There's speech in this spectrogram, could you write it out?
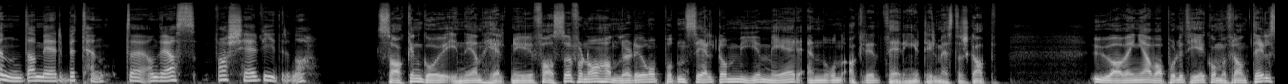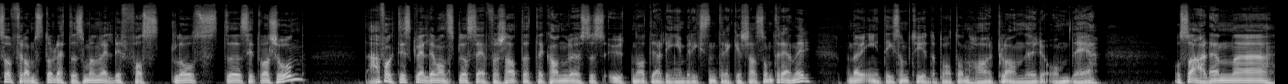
enda mer betent, Andreas. Hva skjer videre nå? Saken går jo inn i en helt ny fase, for nå handler det jo potensielt om mye mer enn noen akkrediteringer til mesterskap. Uavhengig av hva politiet kommer fram til, så framstår dette som en veldig fastlåst eh, situasjon. Det er faktisk veldig vanskelig å se for seg at dette kan løses uten at Gjert Ingebrigtsen trekker seg som trener, men det er jo ingenting som tyder på at han har planer om det. Og så er det en uh,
